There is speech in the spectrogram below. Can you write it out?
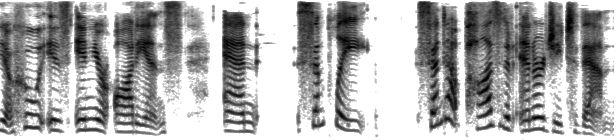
you know who is in your audience and simply send out positive energy to them.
